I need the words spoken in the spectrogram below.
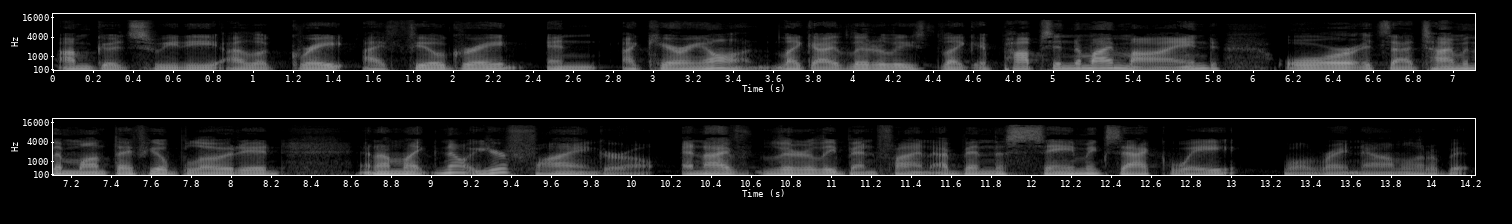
I'm good, sweetie. I look great. I feel great. And I carry on. Like I literally, like it pops into my mind or it's that time of the month I feel bloated. And I'm like, no, you're fine, girl. And I've literally been fine. I've been the same exact weight. Well, right now I'm a little bit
